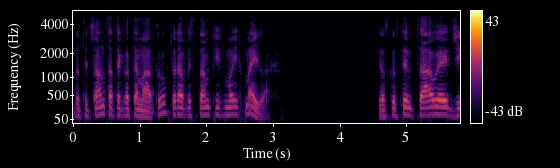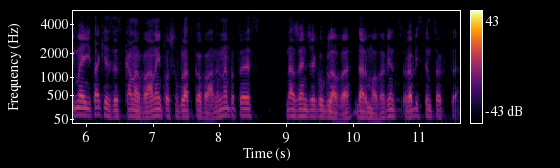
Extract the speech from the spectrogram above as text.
dotycząca tego tematu, która wystąpi w moich mailach. W związku z tym cały Gmail i tak jest zeskanowany i poszufladkowany, no bo to jest narzędzie Google'owe, darmowe, więc robi z tym co chce.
